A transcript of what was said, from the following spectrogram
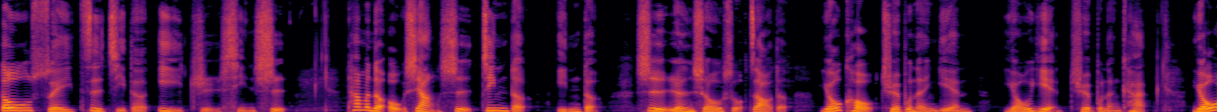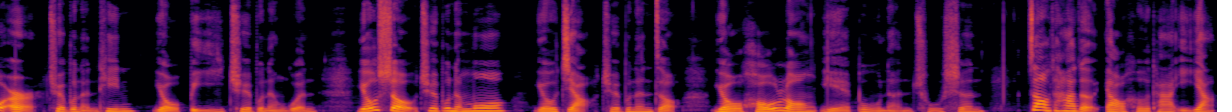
都随自己的意志行事。他们的偶像是金的、银的，是人手所造的，有口却不能言，有眼却不能看，有耳却不能听，有鼻却不能闻，有手却不能摸，有脚却不能走，有喉咙也不能出声。造他的要和他一样，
